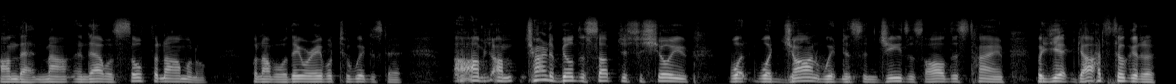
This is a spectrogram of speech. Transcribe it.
on that mountain. And that was so phenomenal, phenomenal. They were able to witness that. I'm, I'm trying to build this up just to show you what, what John witnessed in Jesus all this time, but yet God's still going to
